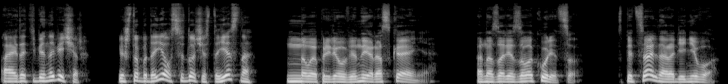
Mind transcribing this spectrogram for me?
«А это тебе на вечер. И чтобы доел все дочисто, ясно?» Новый прилив вины и раскаяния. Она зарезала курицу. Специально ради него.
